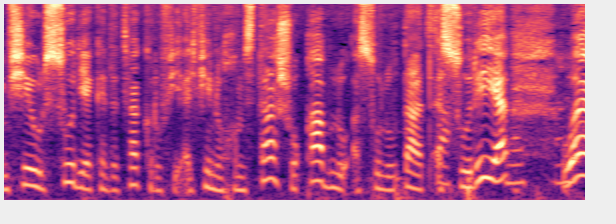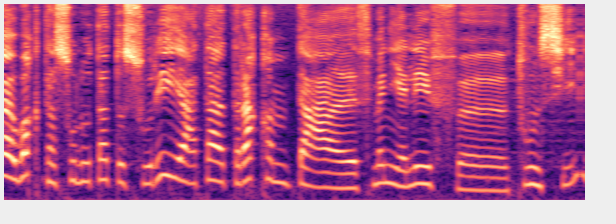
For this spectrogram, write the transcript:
مشاو لسوريا كنت تفكروا في 2015 وقابلوا السلطات صح. السورية. ووقتها السلطات السورية اعطت رقم تاع 8000 آه، تونسي.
